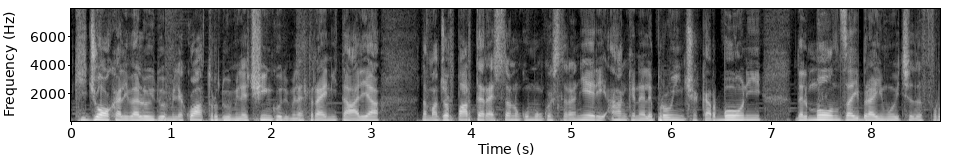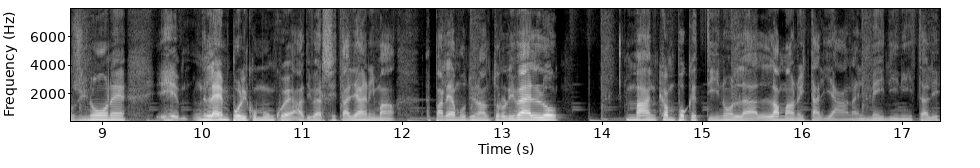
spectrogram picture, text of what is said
chi gioca a livello di 2004, 2005, 2003 in Italia la maggior parte restano comunque stranieri, anche nelle province, Carboni del Monza, Ibrahimovic del Frosinone, e l'Empoli comunque ha diversi italiani, ma parliamo di un altro livello manca un pochettino la, la, mano italiana, il made in Italy.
